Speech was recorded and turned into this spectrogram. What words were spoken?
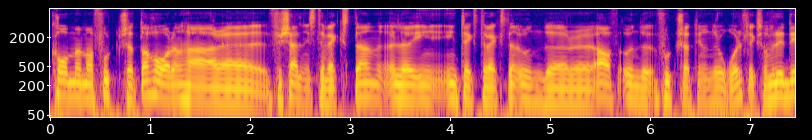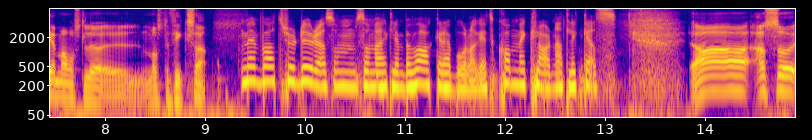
kommer man fortsätta ha den här eh, försäljningstillväxten eller in, intäktstillväxten under, eh, ja, under fortsättning under året. Liksom. För det är det man måste, måste fixa. Men vad tror du då som, som verkligen bevakar det här bolaget? Kommer Klarna att lyckas? Ja, alltså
